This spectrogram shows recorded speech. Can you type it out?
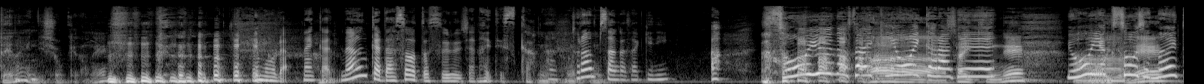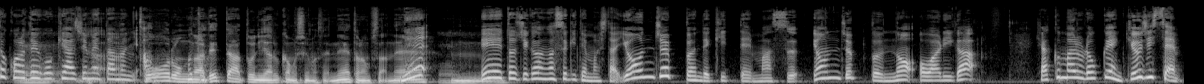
出ないんでしょうけどね。でもほらなんかなんか出そうとするじゃないですか。トランプさんが先に？あそういうの最近多いからね。最近ねようやくそうじゃないところで動き始めたのに。討論が出た後にやるかもしれませんね、トランプさんね。ね。うん、えーと、時間が過ぎてました。40分で切ってます。40分の終わりが106円90銭。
